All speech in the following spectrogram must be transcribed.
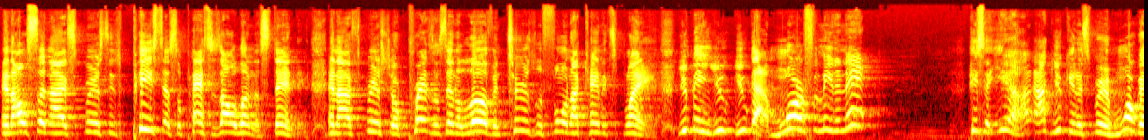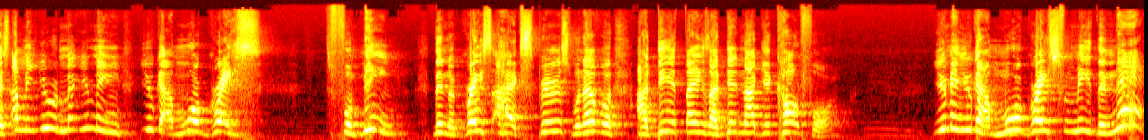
And all of a sudden I experienced this peace that surpasses all understanding. And I experienced your presence and a love and tears were flowing I can't explain. You mean you, you got more for me than that? He said, Yeah, I, I, you can experience more grace. I mean, you, you mean you got more grace for me than the grace I experienced whenever I did things I did not get caught for? You mean you got more grace for me than that?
